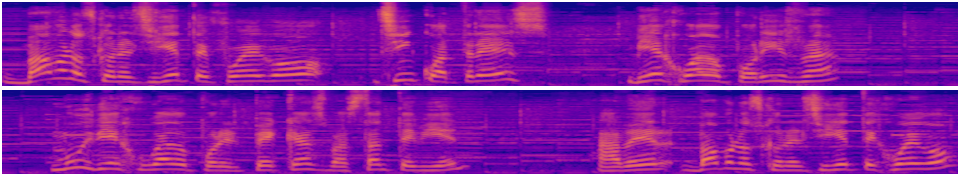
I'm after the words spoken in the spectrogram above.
Vámonos con el siguiente fuego. 5 a 3. Bien jugado por Isra. Muy bien jugado por el Pecas. Bastante bien. A ver, vámonos con el siguiente juego.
